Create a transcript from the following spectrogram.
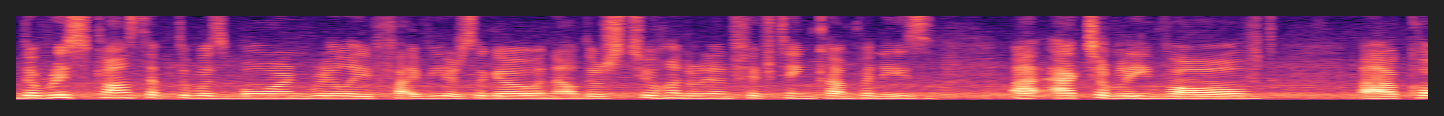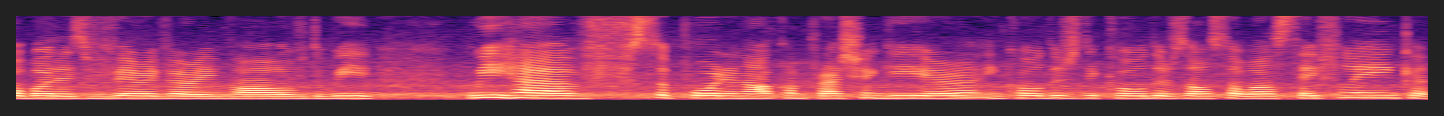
the RIST concept was born really five years ago, and now there's 215 companies uh, actively involved. Uh, Cobalt is very, very involved. We, we have support in our compression gear, encoders, decoders, also our SafeLink.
